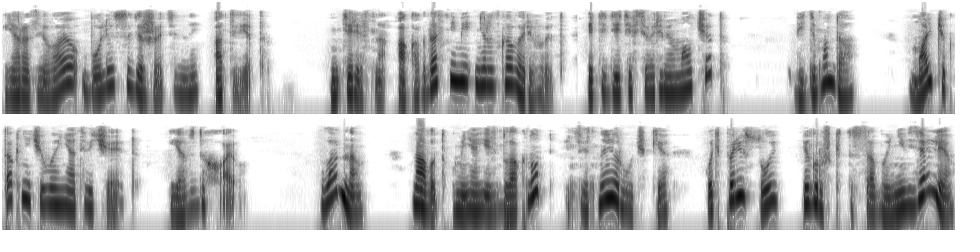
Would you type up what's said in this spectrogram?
Я развиваю более содержательный ответ. Интересно, а когда с ними не разговаривают? Эти дети все время молчат? Видимо, да. Мальчик так ничего и не отвечает. Я вздыхаю. Ладно, на вот, у меня есть блокнот и цветные ручки. Хоть порисуй, игрушки-то с собой не взяли?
